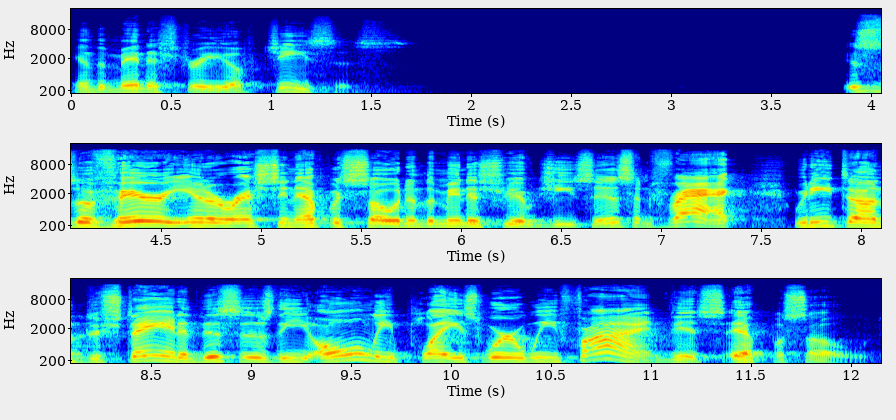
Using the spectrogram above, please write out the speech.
in the ministry of Jesus. This is a very interesting episode in the ministry of Jesus. In fact, we need to understand that this is the only place where we find this episode.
